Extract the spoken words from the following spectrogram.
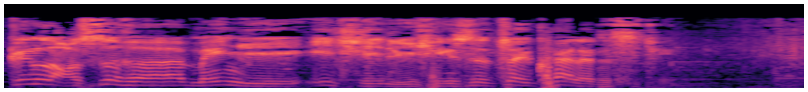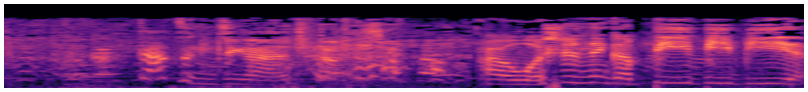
跟老师和美女一起旅行是最快乐的事情。嘎正经啊！啊，我是那个 B B B，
